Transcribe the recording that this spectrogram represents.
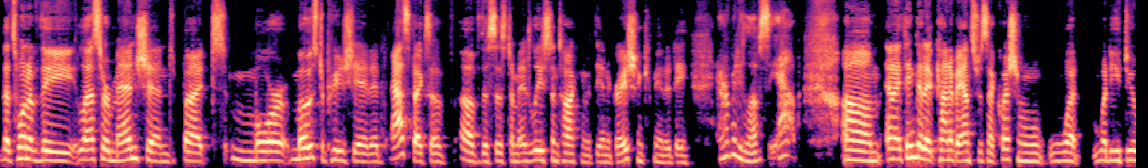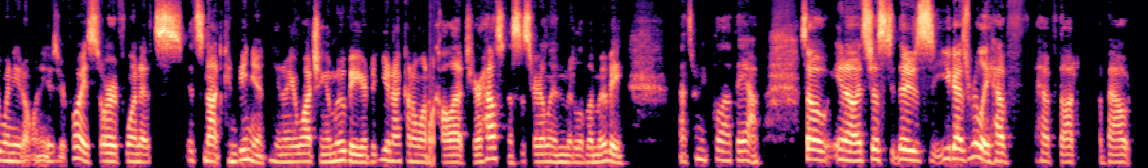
that's one of the lesser mentioned but more most appreciated aspects of of the system. At least in talking with the integration community, everybody loves the app, um, and I think that it kind of answers that question: what what do you do when you don't want to use your voice, or if when it's it's not convenient? You know, you're watching a movie, you're you're not going to want to call out to your house necessarily in the middle of a movie that's when you pull out the app. So you know it's just there's you guys really have have thought about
